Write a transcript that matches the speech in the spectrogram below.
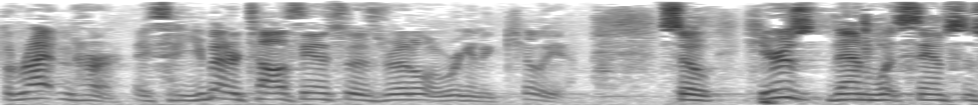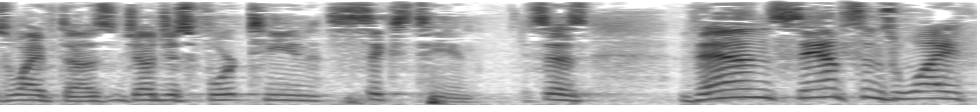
threaten her. They say, you better tell us the answer to this riddle or we're going to kill you. So here's then what Samson's wife does. Judges 14, 16. It says, then Samson's wife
